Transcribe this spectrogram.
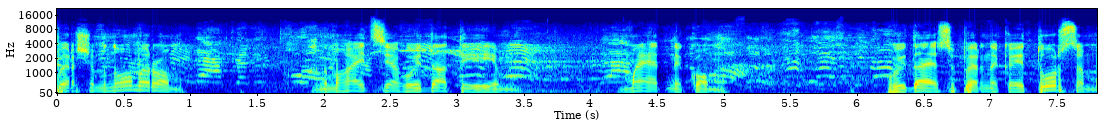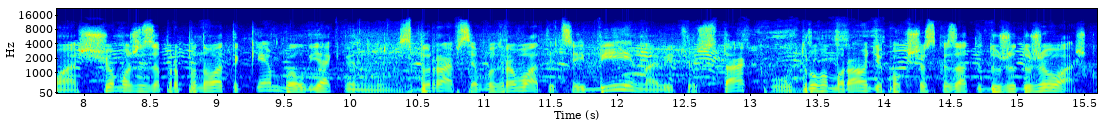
першим номером. Намагається гойдати маятником. Гойдає суперника і торсом. А що може запропонувати Кембл? Як він збирався вигравати цей бій? Навіть ось так у другому раунді поки що сказати дуже-дуже важко.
